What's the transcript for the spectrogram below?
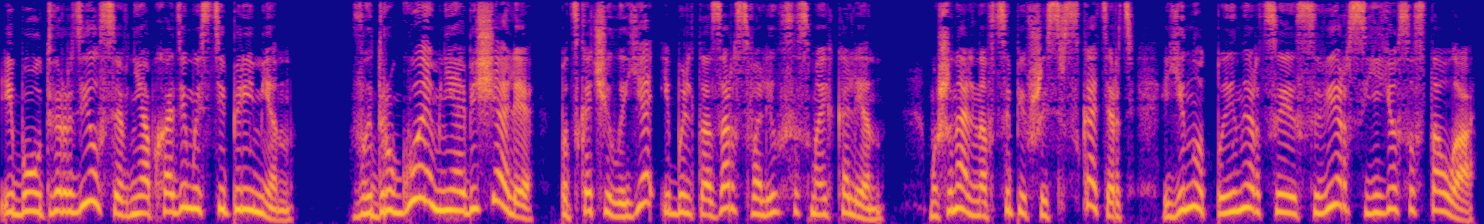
ибо утвердился в необходимости перемен. Вы другое мне обещали, подскочила я, и Бальтазар свалился с моих колен. Машинально вцепившись в скатерть, енот по инерции сверз ее со стола.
